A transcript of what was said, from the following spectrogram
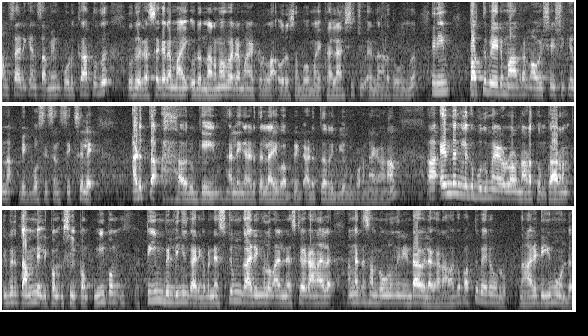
സംസാരിക്കാൻ സമയം കൊടുക്കാത്തത് ഒരു രസകരമായി ഒരു നർമ്മപരമായിട്ടുള്ള ഒരു സംഭവമായി കലാശിച്ചു എന്നാണ് തോന്നുന്നത്. ഇനിയും പത്ത് പേര് മാത്രം അവശേഷിക്കുന്ന ബിഗ് ബോസ് സീസൺ സിക്സിലെ അടുത്ത ഒരു ഗെയിം അല്ലെങ്കിൽ അടുത്ത ലൈവ് അപ്ഡേറ്റ് അടുത്ത റിവ്യൂ നമുക്ക് ഉടനെ കാണാം. എന്തെങ്കിലുമൊക്കെ പുതുമയുള്ള നടക്കും. കാരണം ഇവർ തമ്മിൽ ഇപ്പം സി ഇപ്പം ഇനിയിപ്പം ടീം ബിൽഡിങ്ങും കാര്യങ്ങളും ഇപ്പം നെസ്റ്റും കാര്യങ്ങളും അല്ലെങ്കിൽ നെസ്റ്റ് അങ്ങനത്തെ സംഭവങ്ങളൊന്നും ഇനി ഉണ്ടാവില്ല. കാരണം അവർക്ക് പത്ത് പേരേ ഉള്ളൂ. നാല് ടീമും ഉണ്ട്.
